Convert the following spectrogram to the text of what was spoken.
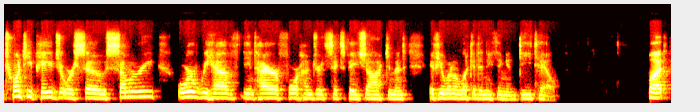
20 page or so summary, or we have the entire 406 page document if you want to look at anything in detail. But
